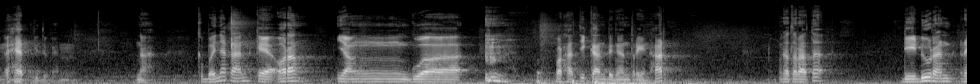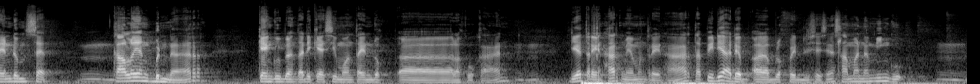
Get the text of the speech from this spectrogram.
ahead gitu kan. Hmm. Nah, kebanyakan kayak orang yang gua perhatikan dengan train hard rata-rata they do ran- random set. Hmm. Kalau yang benar kayak yang gue bilang tadi kayak si Mountain Dog eh, lakukan, Mhm. Dia train hard memang train hard, tapi dia ada uh, block periodization selama 6 minggu. Hmm.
